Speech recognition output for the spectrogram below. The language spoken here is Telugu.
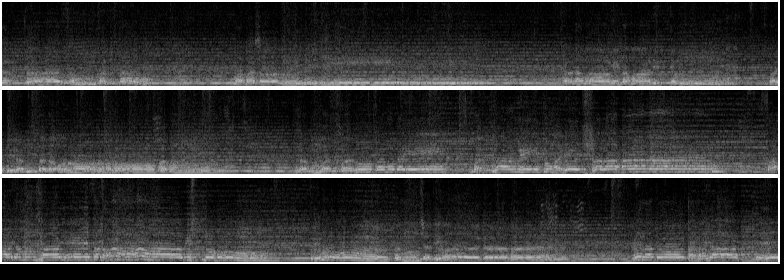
कर्ता संभक्ता महसन्निधिः प्रणमामि तमादित्यम् బహిరంతతమోపహం. బ్రహ్మస్వరూపముదయే మధ్యాహ్నే తు మహేశ్వర. సాయం ధ్యాయే సదా విష్ణు. త్రిమూర్తం చ దివాకర. தலையார் ஏ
